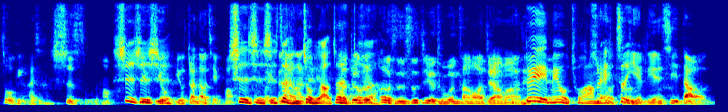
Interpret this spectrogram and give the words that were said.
作品还是很世俗的哈。是是是，有有赚到钱哈。是是是，这很重要，这很重要。就是二十世纪的图文插画家嘛。对，没有错啊。所以这也联系到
